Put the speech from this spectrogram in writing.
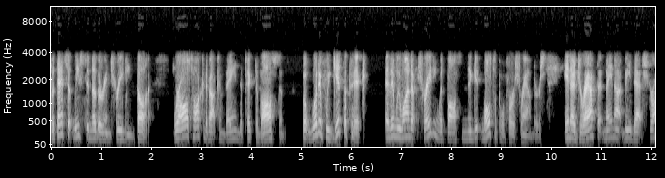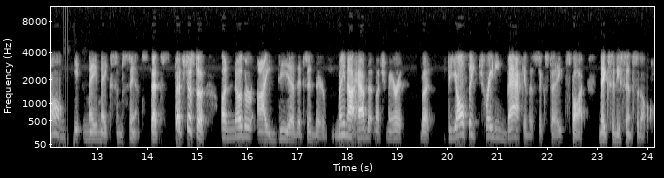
But that's at least another intriguing thought. We're all talking about conveying the pick to Boston. But what if we get the pick and then we wind up trading with Boston to get multiple first rounders? In a draft that may not be that strong, it may make some sense. That's that's just a another idea that's in there. May not have that much merit, but do y'all think trading back in the six to eight spot makes any sense at all?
